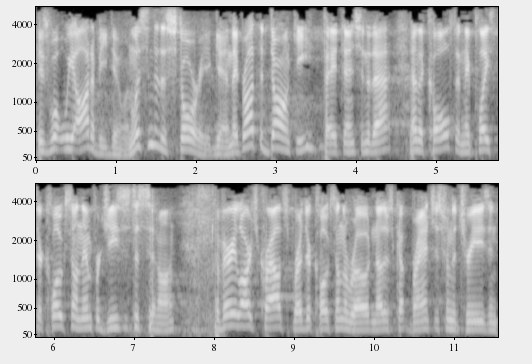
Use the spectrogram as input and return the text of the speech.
is what we ought to be doing. Listen to the story again. They brought the donkey, pay attention to that, and the colt, and they placed their cloaks on them for Jesus to sit on. A very large crowd spread their cloaks on the road, and others cut branches from the trees and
